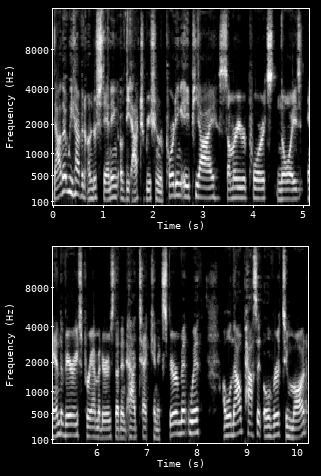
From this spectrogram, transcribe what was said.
Now that we have an understanding of the attribution reporting API, summary reports, noise, and the various parameters that an ad tech can experiment with, I will now pass it over to Maud,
